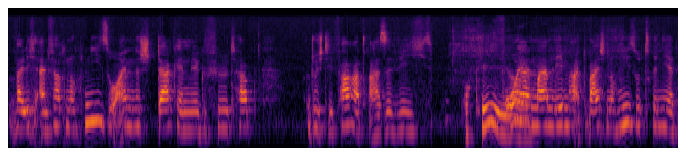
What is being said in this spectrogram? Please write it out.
Weil ich einfach noch nie so eine Stärke in mir gefühlt habe durch die Fahrradreise, wie ich Okay, Vorher ja. in meinem Leben war ich noch nie so trainiert.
